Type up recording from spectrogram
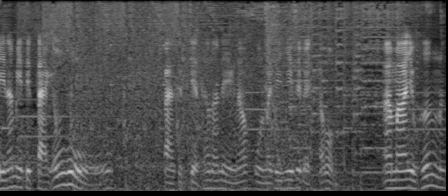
ดีๆนะมีติดแตกโอ้โห87 เท่านั้นเองนะคูณไปที่ 21 ครับผมอามาอยู่ครึ่งหนึง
